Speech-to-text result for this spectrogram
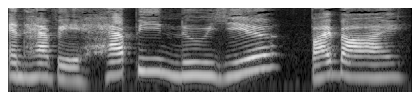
and have a happy new year. Bye bye.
